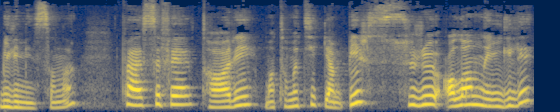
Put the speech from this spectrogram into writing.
bilim insanı felsefe, tarih, matematik yani bir sürü alanla ilgili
